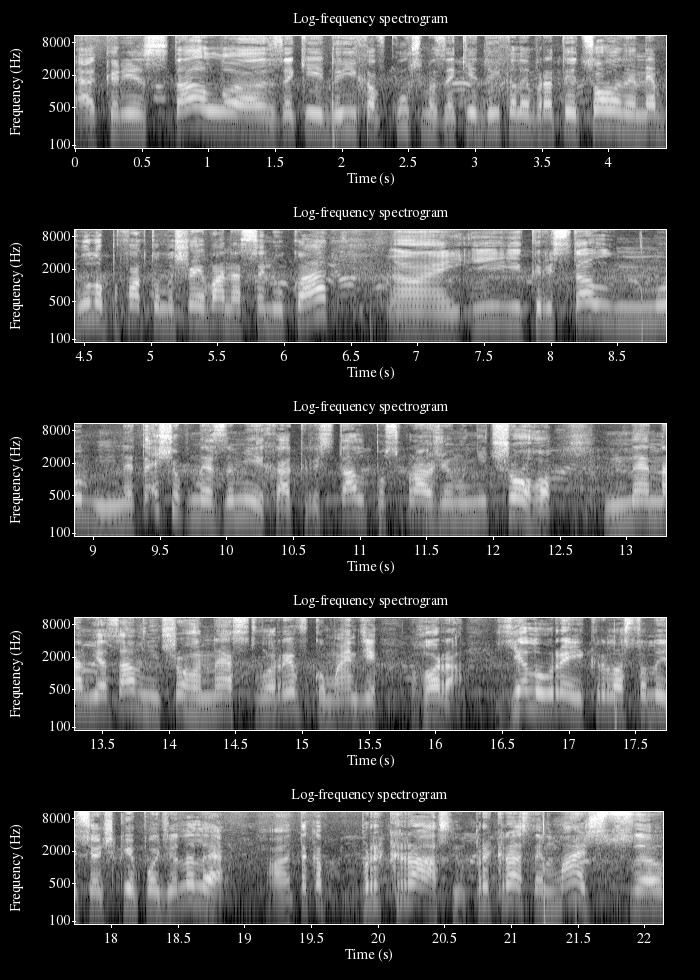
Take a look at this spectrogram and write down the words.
е, Крістал, е, з який доїхав Кушма, з який доїхали брати Цолини, не було по факту лише Івана Селюка. Е, І Крістал ну не те, щоб не зміг, а Крістал по-справжньому нічого не нав'язав, нічого не створив в команді Гора. Єлоурей і крила столиці очки поділили. Така прекрасний, прекрасний матч з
